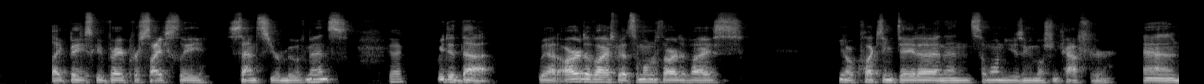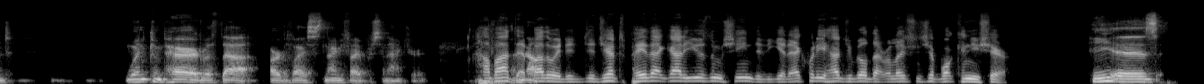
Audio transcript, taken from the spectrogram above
like basically very precisely sense your movements. Okay. We did that. We had our device, we had someone with our device, you know, collecting data and then someone using the motion capture. And when compared with that, our device is 95% accurate. How about that? By the way, did, did you have to pay that guy to use the machine? Did he get equity? How'd you build that relationship? What can you share? He is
